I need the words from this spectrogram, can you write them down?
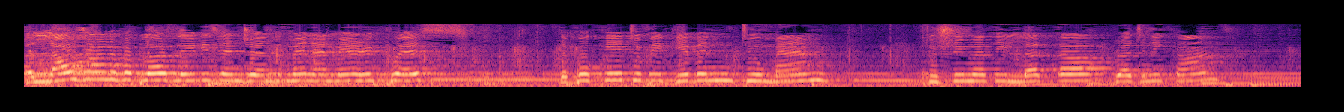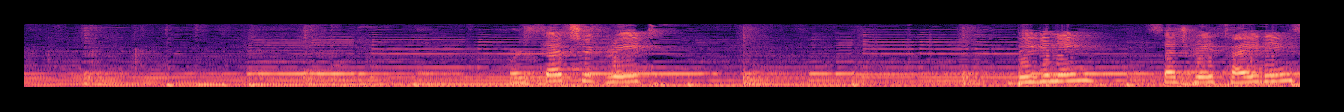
A loud round of applause, ladies and gentlemen, and may I request the bouquet to be given to ma'am, to Srimati Lata Rajinikanth, for such a great beginning, such great tidings.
